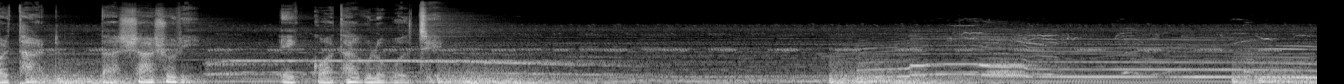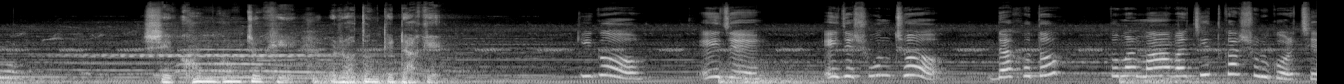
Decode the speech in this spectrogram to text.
অর্থাৎ তার শাশুড়ি এই কথাগুলো বলছে। সে ঘুম ঘুম চোখে রতনকে ডাকে। কি গো? এই যে এই যে শুনছো? দেখো তো তোমার মা আবার চিৎকার শুরু করছে।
